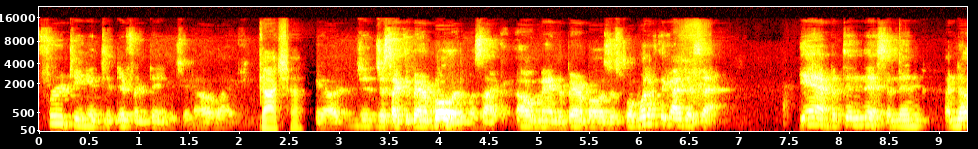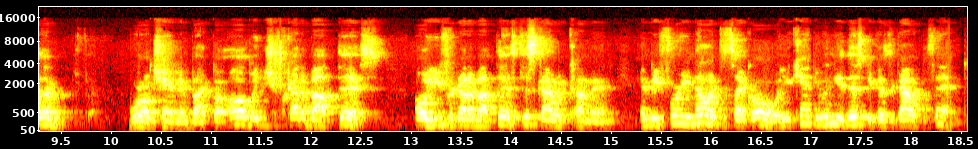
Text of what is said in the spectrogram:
fruiting into different things, you know, like Gotcha. you know, just, just like the Berimbolo, it was like, oh man, the Berimbolo is just well, what if the guy does that? Yeah, but then this, and then another world champion black belt. Oh, but you forgot about this. Oh, you forgot about this. This guy would come in, and before you know it, it's like, oh, well, you can't do any of this because the guy will defend.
